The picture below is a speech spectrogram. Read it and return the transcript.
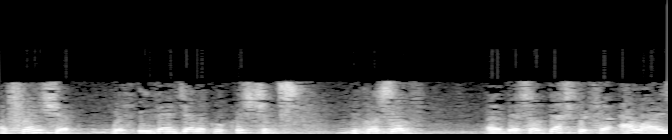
a friendship with evangelical Christians because of uh, they're so desperate for allies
